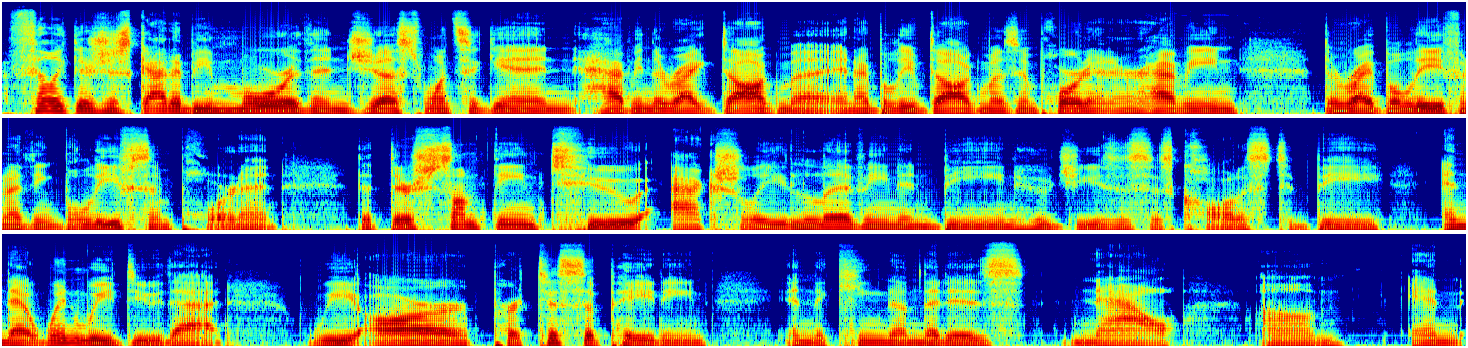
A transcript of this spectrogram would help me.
I feel like there's just got to be more than just once again having the right dogma, and I believe dogma is important, or having the right belief, and I think belief's important. That there's something to actually living and being who Jesus has called us to be, and that when we do that, we are participating in the kingdom that is now, um, and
